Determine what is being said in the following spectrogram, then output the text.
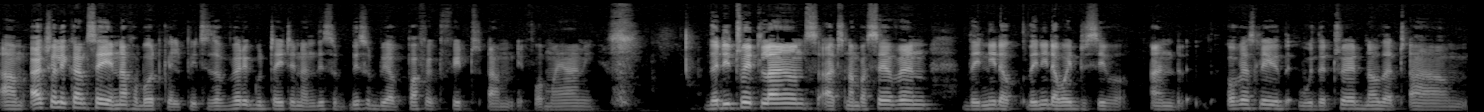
Um, I actually can't say enough about Kyle Pitts. He's a very good tight end, and this would this would be a perfect fit um, for Miami. The Detroit Lions at number seven, they need a they need a wide receiver, and obviously with the trade now that um,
